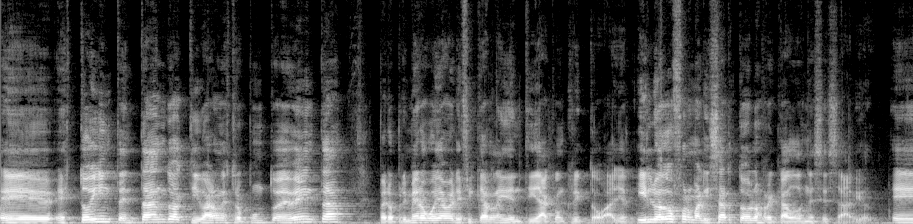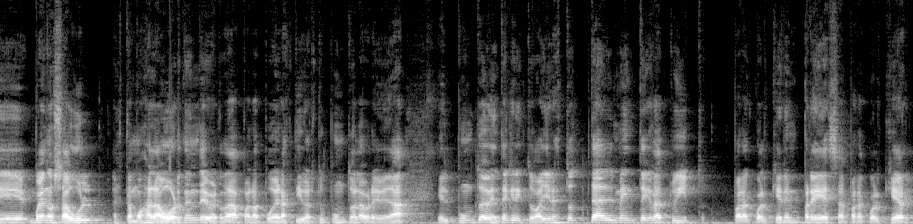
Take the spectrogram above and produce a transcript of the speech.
Eh, estoy intentando activar nuestro punto de venta, pero primero voy a verificar la identidad con CryptoBuyer y luego formalizar todos los recaudos necesarios. Eh, bueno, Saúl, estamos a la orden de verdad para poder activar tu punto a la brevedad. El punto de venta de CryptoBuyer es totalmente gratuito para cualquier empresa, para cualquier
